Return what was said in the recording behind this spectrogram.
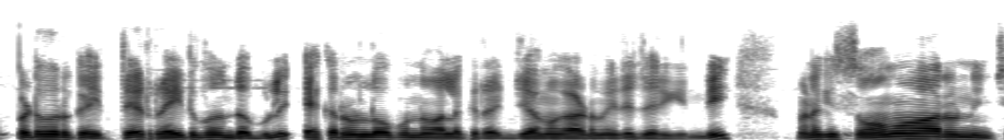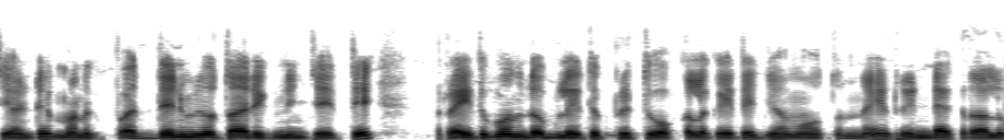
ఇప్పటివరకు అయితే రైతు బంధు డబ్బులు ఎకరం లోపు ఉన్న వాళ్ళకి జమ కావడం అయితే జరిగింది. మనకి సోమవారం నుంచి అంటే మనకి పద్దెనిమిదో తారీఖు నుంచి అయితే రైతు బంధు డబ్బులు అయితే ప్రతి ఒక్కరికైతే జమ అవుతున్నాయి రెండు ఎకరాలు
